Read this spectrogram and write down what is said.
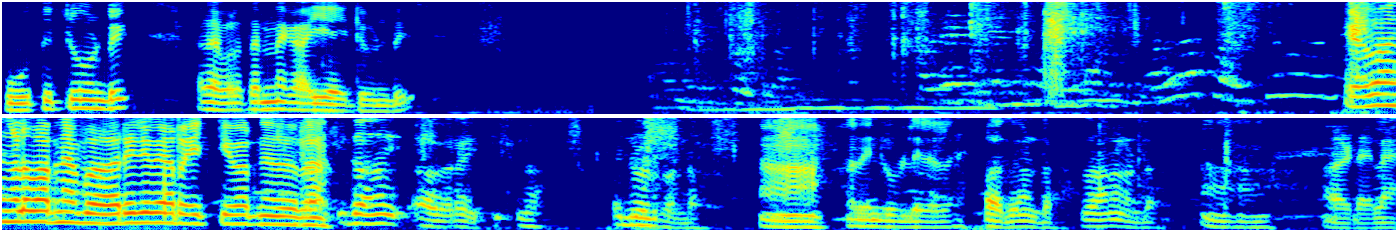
പൂത്തിട്ടുമുണ്ട്. അതേപോലെ തന്നെ കായായിട്ടുമുണ്ട്. ഏതാ നിങ്ങൾ പറഞ്ഞ വേറൊരു വെറൈറ്റി പറഞ്ഞത് ഏതാ? ആ അതിന്റെ ഉള്ളിലല്ലേ? ആ, അവിടെ അല്ലേ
